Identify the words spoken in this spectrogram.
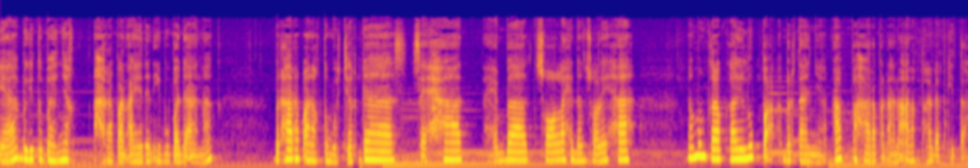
Ya, begitu banyak harapan ayah dan ibu pada anak, berharap anak tumbuh cerdas, sehat, hebat, soleh, dan solehah, namun kerap kali lupa bertanya apa harapan anak-anak terhadap kita.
